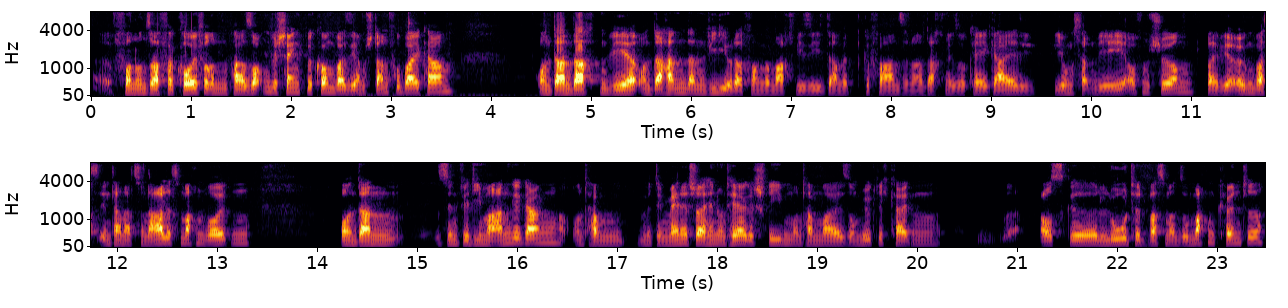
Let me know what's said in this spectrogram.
äh, von unserer Verkäuferin ein paar Socken geschenkt bekommen, weil sie am Stand vorbeikamen. Und dann dachten wir, und da haben dann ein Video davon gemacht, wie sie damit gefahren sind. Und dann dachten wir so, okay, geil, die Jungs hatten wir eh auf dem Schirm, weil wir irgendwas Internationales machen wollten. Und dann sind wir die mal angegangen und haben mit dem Manager hin und her geschrieben und haben mal so Möglichkeiten ausgelotet, was man so machen könnte.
